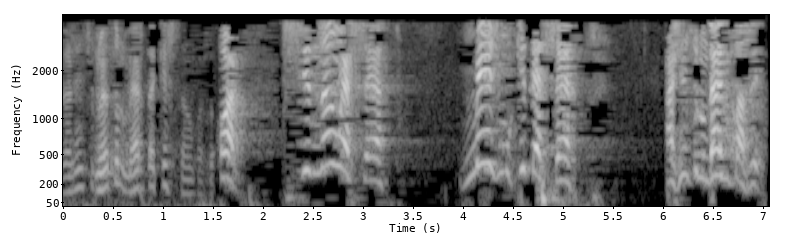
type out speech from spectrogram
já a gente não entra no mérito da questão, pastor. Ora, se não é certo, mesmo que dê certo, a gente não deve fazer.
